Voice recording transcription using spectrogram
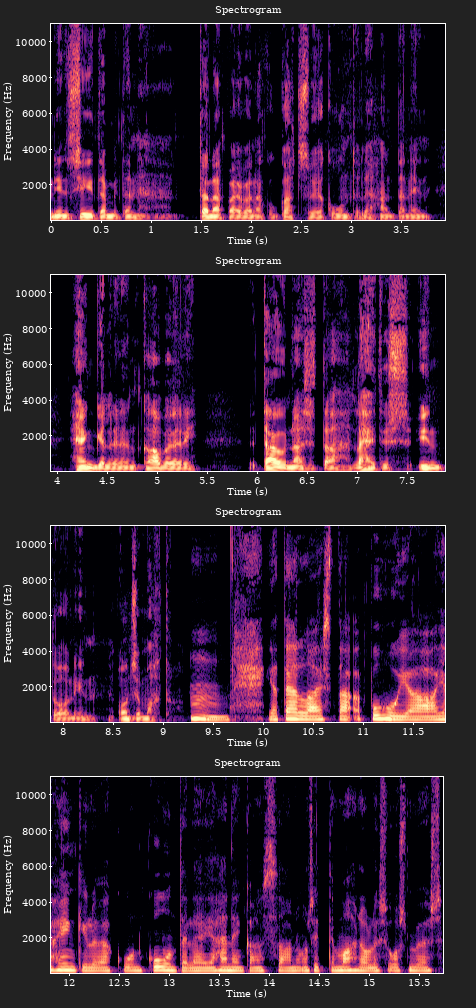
niin siitä, miten tänä päivänä, kun katsoo ja kuuntelee häntä, niin hengellinen kaveri täynnä sitä lähetysintoa, niin on se mahtava. Mm. Ja tällaista puhujaa ja henkilöä kun kuuntelee ja hänen kanssaan on sitten mahdollisuus myös,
